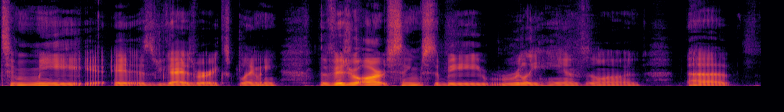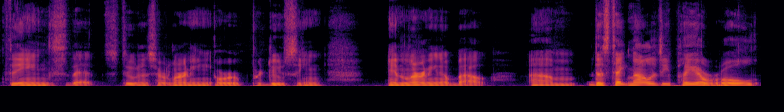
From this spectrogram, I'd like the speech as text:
to me, as you guys were explaining, the visual art seems to be really hands on uh, things that students are learning or producing and learning about. Um, does technology play a role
